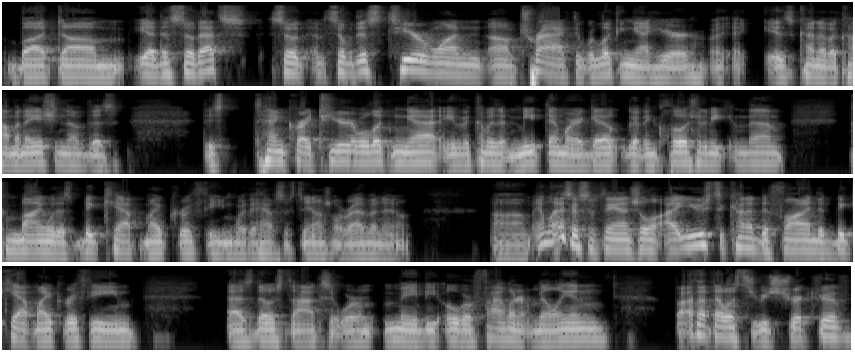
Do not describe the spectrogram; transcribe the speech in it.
But, um, yeah, this, so that's, so, so this tier one, um, track that we're looking at here uh, kind of a combination of this, these 10 criteria we're looking at, either the companies that meet them or get getting closer to meeting them, combined with this big cap micro theme where they have substantial revenue. Um, and when I say substantial, I used to kind of define the big cap micro theme as those stocks that were maybe over 500 million, but I thought that was too restrictive.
